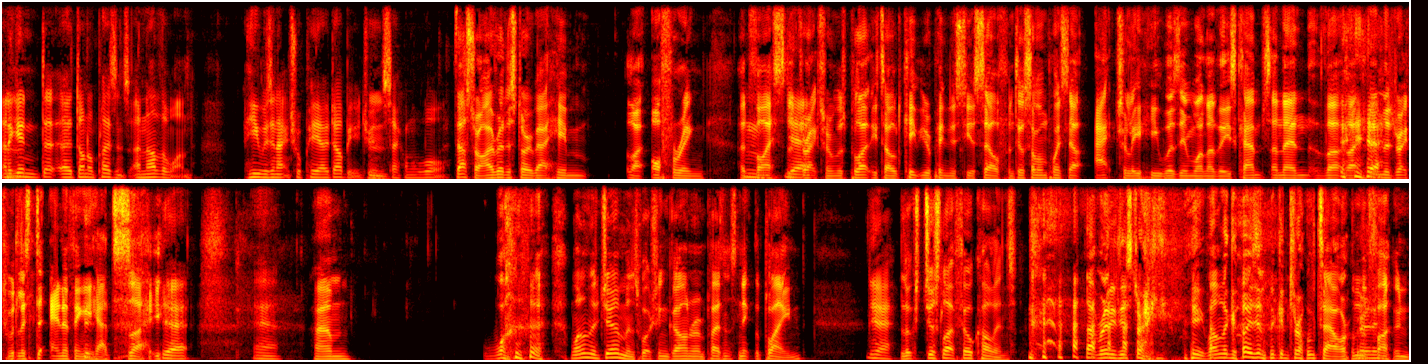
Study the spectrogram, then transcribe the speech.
And Mm. again, D- uh, Donald Pleasence, another one. He was an actual POW during Mm. the Second World War. That's right. I read a story about him like offering advice to the Mm, yeah. director and was politely told keep your opinions to yourself until someone pointed out actually he was in one of these camps and then the, like, then the director would listen to anything he had to say. Yeah, yeah, Um, one one of the Germans watching Garner and Pleasence nick the plane yeah. looks just like Phil Collins. that really distracted me. One of the guys in the control tower on the Really?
